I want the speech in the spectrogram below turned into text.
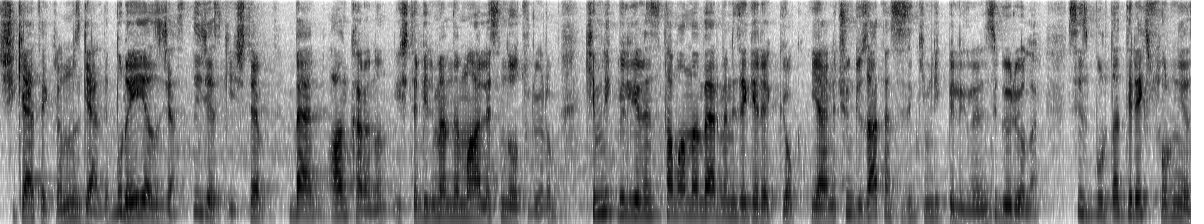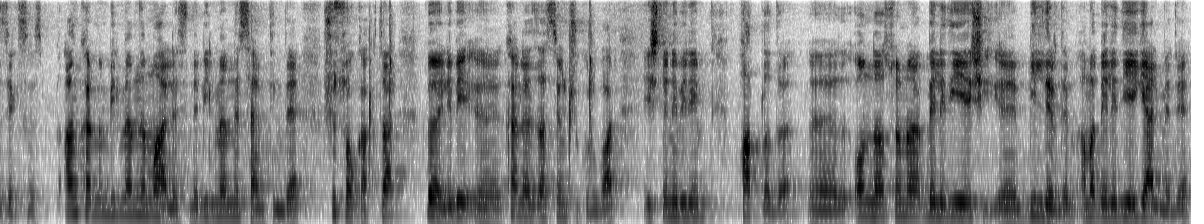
şikayet ekranımız geldi. Buraya yazacağız. Diyeceğiz ki işte ben Ankara'nın işte bilmem ne mahallesinde oturuyorum. Kimlik bilgilerinizi tamamen vermenize gerek yok. Yani çünkü zaten sizin kimlik bilgilerinizi görüyorlar. Siz burada direkt sorunu yazacaksınız. Ankara'nın bilmem ne mahallesinde, bilmem ne semtinde, şu sokakta böyle bir e, kanalizasyon çukuru var. İşte ne bileyim patladı. E, ondan sonra belediyeye e, bildirdim ama belediye gelmedi.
